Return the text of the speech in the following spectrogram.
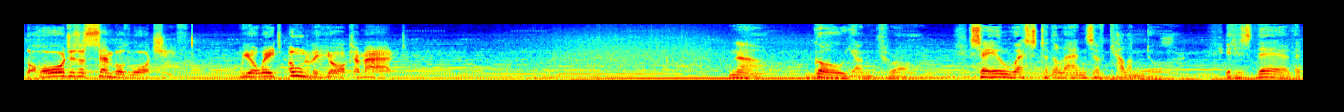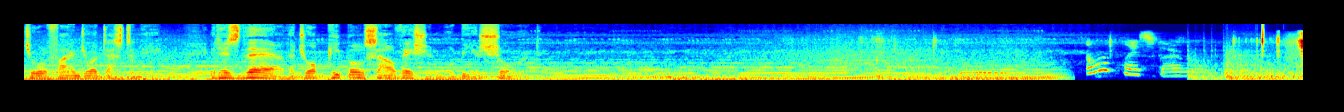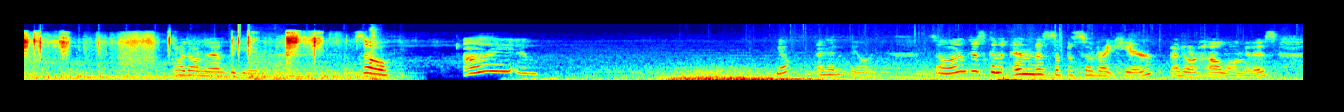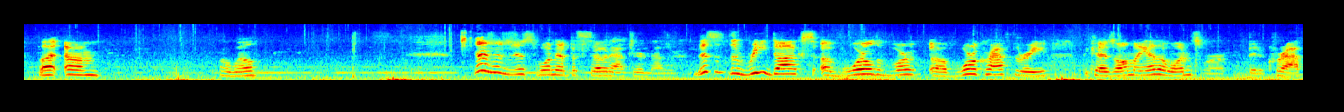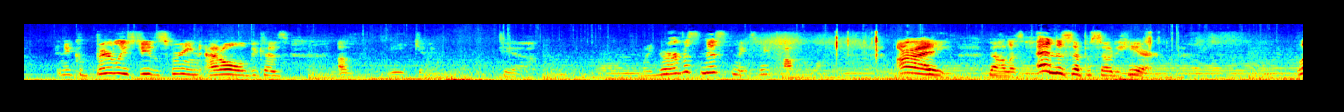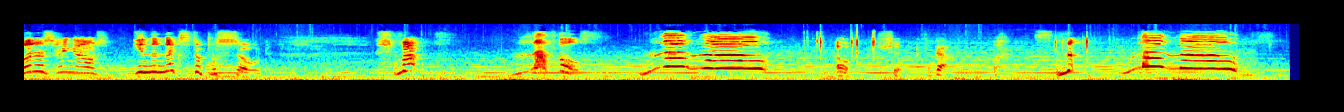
The Horde is assembled, War Chief. We await only your command. Now, go, young thrall. Sail west to the lands of Kalimdor. It is there that you will find your destiny. It is there that your people's salvation will be assured. I want to play Skyrim. I don't have the game. So, I am. Yep, I had a feeling. So I'm just gonna end this episode right here. I don't know how long it is, but um, oh well. This is just one episode after another. This is the redux of World of War of Warcraft 3 because all my other ones were a bit of crap, and you could barely see the screen at all because of me getting yeah. Nervousness makes me talk a lot. Alrighty, now let's end this episode here. Let us hang out in the next episode. Schmuck! Knuckles! Knuckles! Oh shit, I forgot. Snuff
